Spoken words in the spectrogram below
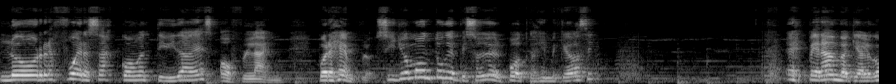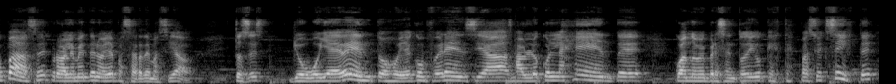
lo refuerzas con actividades offline. Por ejemplo, si yo monto un episodio del podcast y me quedo así, esperando a que algo pase, probablemente no vaya a pasar demasiado. Entonces, yo voy a eventos, voy a conferencias, hablo con la gente, cuando me presento digo que este espacio existe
